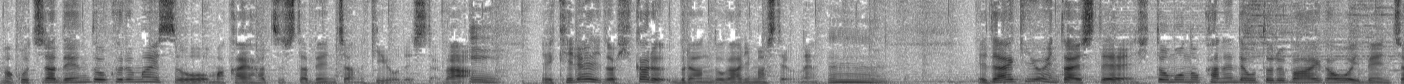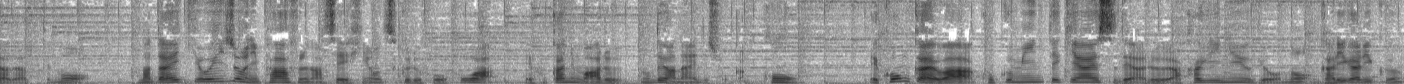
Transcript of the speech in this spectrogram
まあ、こちら電動車椅子をまあ開発したベンチャーの企業でしたが、ええ。キラリと光るブランドがありましたよね。うん。え大企業に対して人物金で劣る場合が多いベンチャーであっても、まあ、大企業以上にパワフルな製品を作る方法はえ他にもあるのではないでしょうか。今回は国民的アイスである赤城乳業のガリガリ君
